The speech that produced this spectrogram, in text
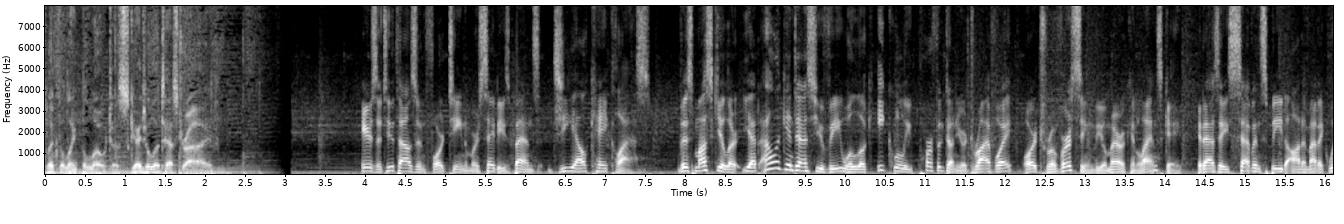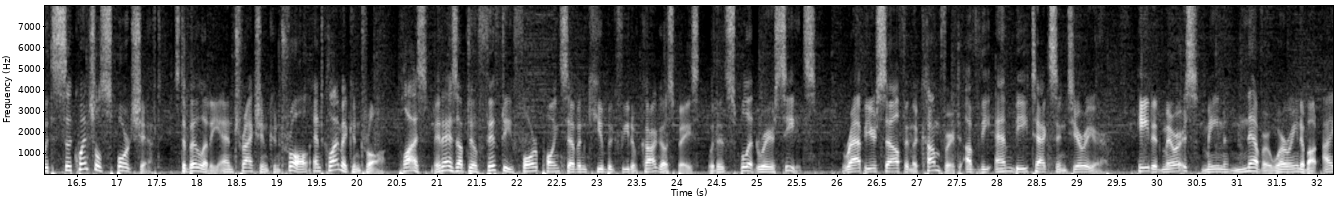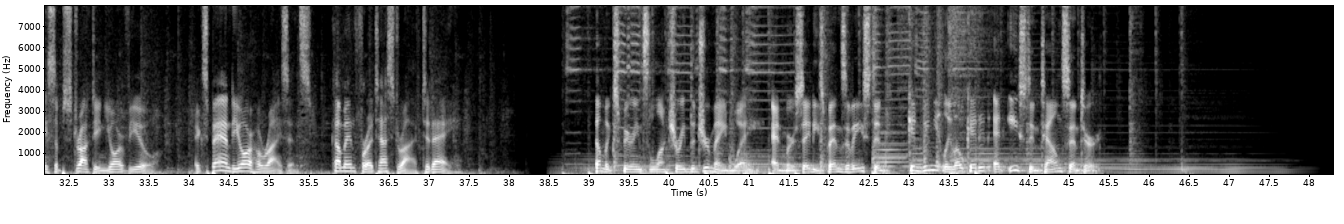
click the link below to schedule a test drive. Here's a 2014 Mercedes-Benz GLK Class. This muscular yet elegant SUV will look equally perfect on your driveway or traversing the American landscape. It has a 7-speed automatic with sequential sport shift, stability and traction control, and climate control. Plus, it has up to 54.7 cubic feet of cargo space with its split rear seats. Wrap yourself in the comfort of the MB-Tex interior. Heated mirrors mean never worrying about ice obstructing your view. Expand your horizons. Come in for a test drive today. Come experience luxury the Germain way at Mercedes-Benz of Easton, conveniently located at Easton Town Center.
